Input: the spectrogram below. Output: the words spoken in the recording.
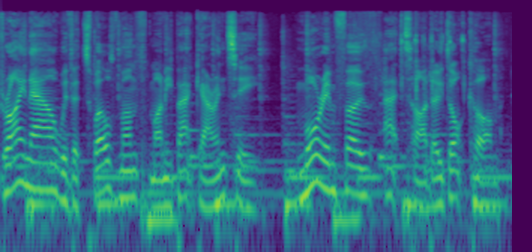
Try now with a 12 month money back guarantee. More info at tado.com.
